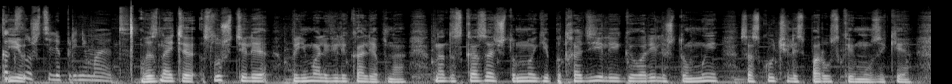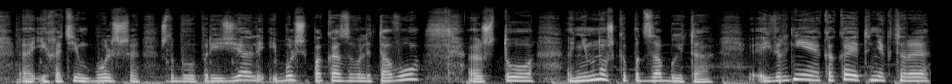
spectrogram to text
Как И, слушатели принимают? Вы знаете, слушатели принимали великолепно. Надо сказать, что многие подходили и говорили, что мы соскучились по русской музыке э, и хотим больше, чтобы вы приезжали и больше показывали того, э, что немножко подзабыто. И, вернее, какая-то некоторая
